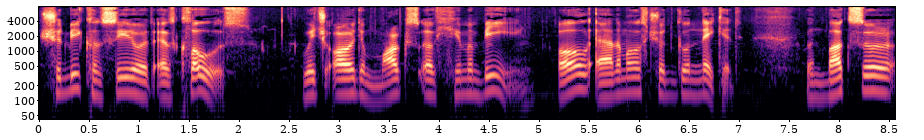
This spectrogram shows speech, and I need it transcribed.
should be considered as clothes which are the marks of human being. All animals should go naked. When Boxer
